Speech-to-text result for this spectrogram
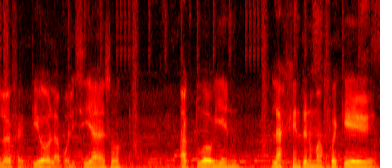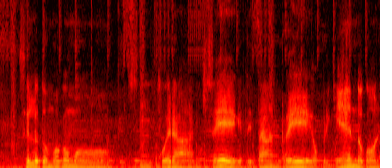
lo efectivo, la policía, eso, actuó bien. La gente nomás fue que se lo tomó como si fuera, no sé, que te estaban re oprimiendo con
